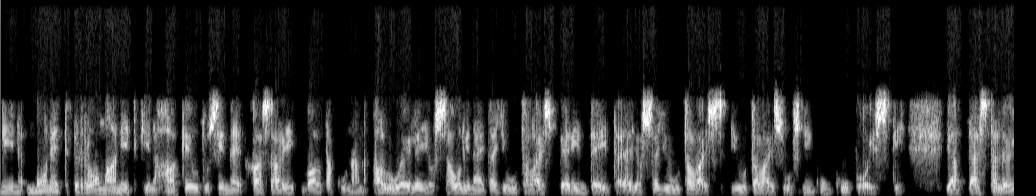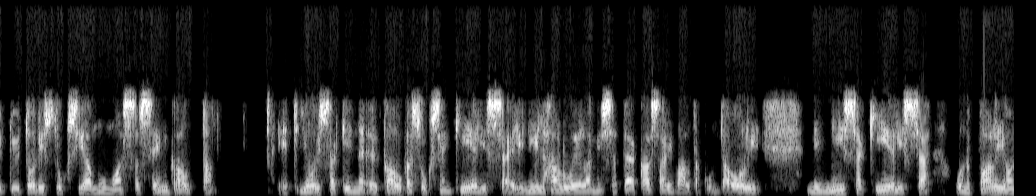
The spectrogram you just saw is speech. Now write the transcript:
niin monet romanitkin hakeutu sinne Hasari-valtakunnan alueelle, jossa oli näitä juutalaisperinteitä ja jossa juutalais, juutalaisuus niin kuin kukoisti. Ja tästä löytyy todistuksia muun muassa sen kautta, että joissakin kaukasuksen kielissä, eli niillä alueilla, missä tämä kasarivaltakunta oli, niin niissä kielissä on paljon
